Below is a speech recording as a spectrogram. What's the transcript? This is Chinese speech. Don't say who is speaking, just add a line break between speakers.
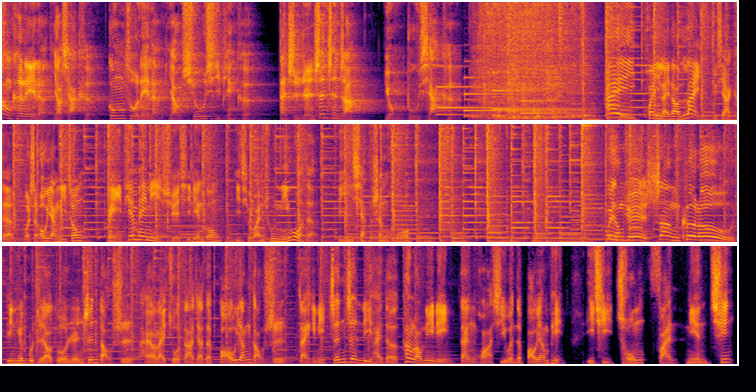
上课累了要下课，工作累了要休息片刻，但是人生成长永不下课。嗨，欢迎来到 Life 不下课，我是欧阳立中，每天陪你学习练功，一起玩出你我的理想生活。各位同学，上课喽！今天不只要做人生导师，还要来做大家的保养导师，带给你真正厉害的抗老逆龄、淡化细纹的保养品，一起重返年轻。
